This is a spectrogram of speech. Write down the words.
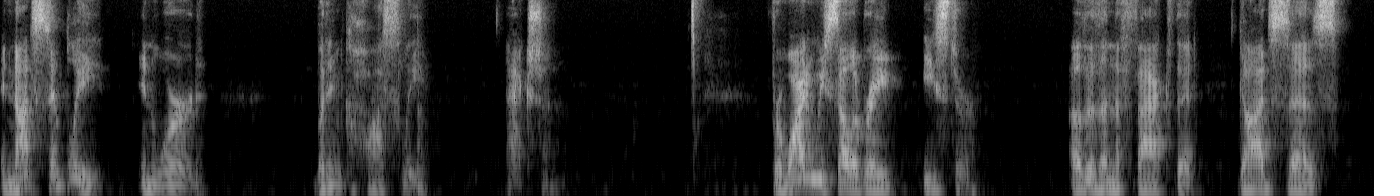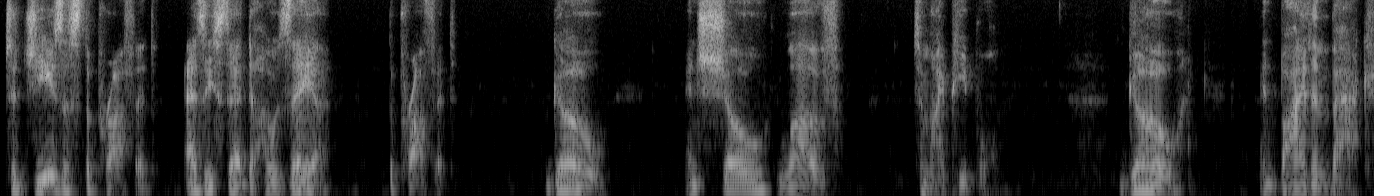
And not simply in word, but in costly action. For why do we celebrate Easter other than the fact that God says, to Jesus the prophet, as he said to Hosea the prophet Go and show love to my people. Go and buy them back.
